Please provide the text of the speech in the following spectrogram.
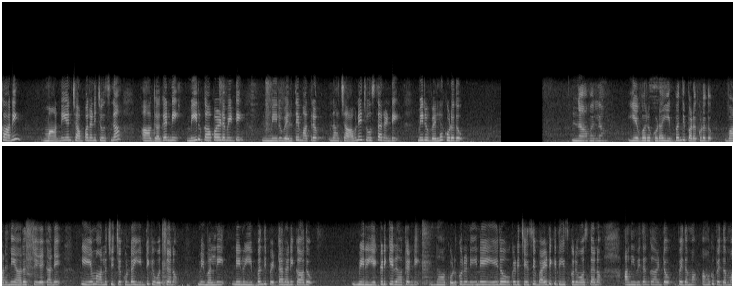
కానీ మా అన్నయ్యని చంపాలని చూసినా ఆ గగన్ని మీరు కాపాడడం ఏంటి? మీరు వెళ్తే మాత్రం నా చావునే చూస్తారండి. మీరు వెళ్ళకూడదు. నా వల్ల ఎవరు కూడా ఇబ్బంది పడకూడదు. వాడిని అరెస్ట్ చేయగానే ఏం ఆలోచించకుండా ఇంటికి వచ్చాను. మిమ్మల్ని నేను ఇబ్బంది పెట్టాలని కాదు. మీరు ఎక్కడికి రాకండి. నా కొడుకును నేనే ఏదో ఒకటి చేసి బయటికి తీసుకొని వస్తాను. అని విధంగా అంటూ పెద్దమ్మ ఆగు పెద్దమ్మ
